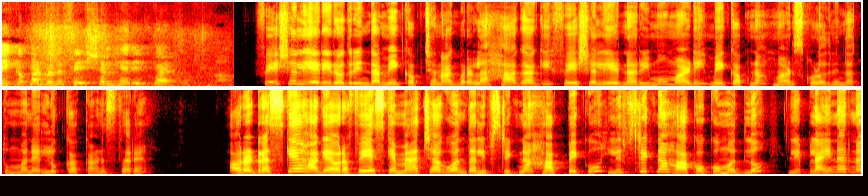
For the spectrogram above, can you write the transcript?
ಮೇಕಪ್ ಮಾಡಬೇಕಾದ್ರೆ ಫೇಶಿಯಲ್ ಹೇರ್ ಇರಬಾರ್ದು. ಫೇಶಿಯಲ್ ಏರ್ ಇರೋದ್ರಿಂದ ಮೇಕಪ್ ಚೆನ್ನಾಗಿ ಬರಲ್ಲ. ಹಾಗಾಗಿ ಫೇಶಿಯಲ್ ಏರ್ನ ರಿಮೂವ್ ಮಾಡಿ ಮೇಕಪ್ನ ಮಾಡಿಸ್ಕೊಳ್ಳೋದ್ರಿಂದ ತುಂಬಾ ಲುಕ್ಕಾಗಿ ಕಾಣಿಸ್ತಾರೆ. ಅವರ ಡ್ರೆಸ್ಗೆ ಹಾಗೆ ಅವರ ಫೇಸ್ಗೆ ಮ್ಯಾಚ್ ಆಗುವಂಥ ಲಿಪ್ಸ್ಟಿಕ್ನ ಹಾಕಬೇಕು. ಲಿಪ್ಸ್ಟಿಕ್ನ ಹಾಕೋಕ್ಕೂ ಮೊದಲು ಲಿಪ್ ಲೈನರ್ನ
